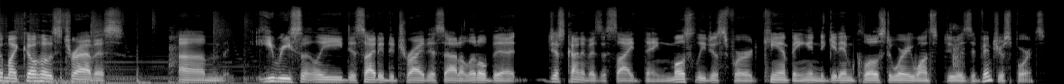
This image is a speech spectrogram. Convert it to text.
So my co-host Travis, um, he recently decided to try this out a little bit, just kind of as a side thing, mostly just for camping and to get him close to where he wants to do his adventure sports.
